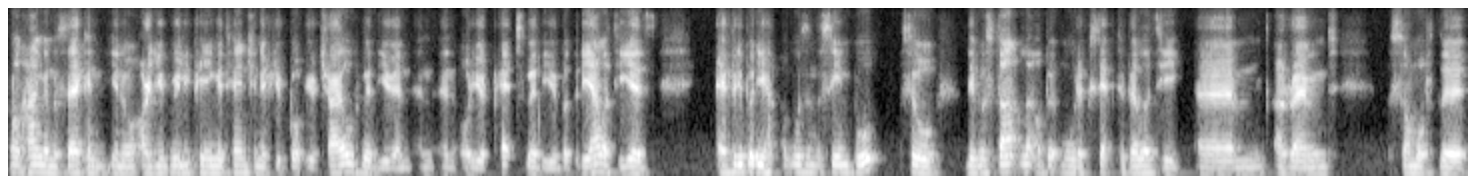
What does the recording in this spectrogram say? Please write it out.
well hang on a second you know are you really paying attention if you've got your child with you and, and, and or your pets with you? But the reality is everybody was in the same boat. So there was that little bit more acceptability um, around some of the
